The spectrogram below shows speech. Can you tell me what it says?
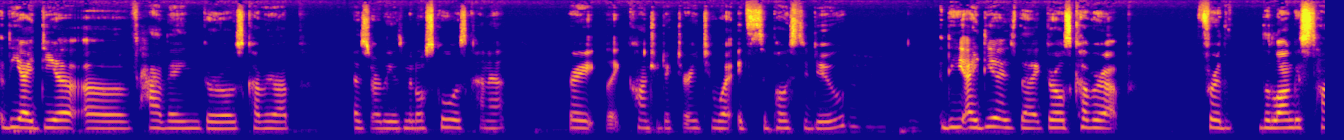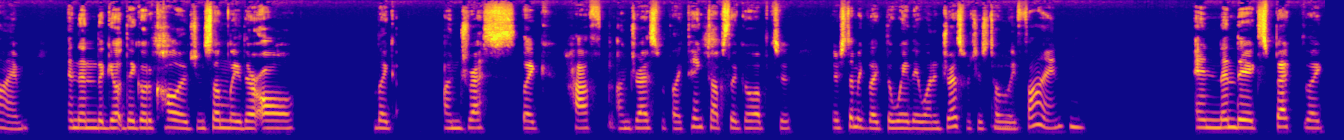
the idea of having girls cover up as early as middle school is kind of very like contradictory to what it's supposed to do. Mm-hmm. The idea is that girls cover up for th- the longest time, and then they go they go to college, and suddenly they're all like undressed, like half undressed with like tank tops that go up to their stomach, like the way they want to dress, which is totally fine. Mm. And then they expect like,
